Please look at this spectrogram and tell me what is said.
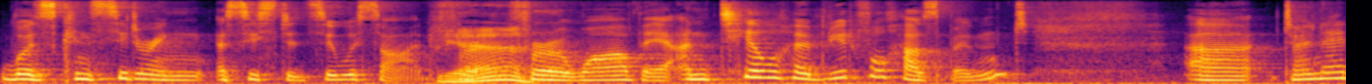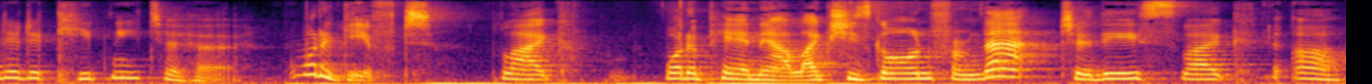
was considering assisted suicide for, Yeah. for a while there until her beautiful husband uh, donated a kidney to her. What a gift! Like, what a pair now. Like, she's gone from that to this. Like, oh,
